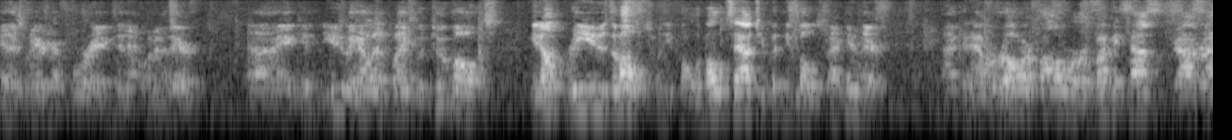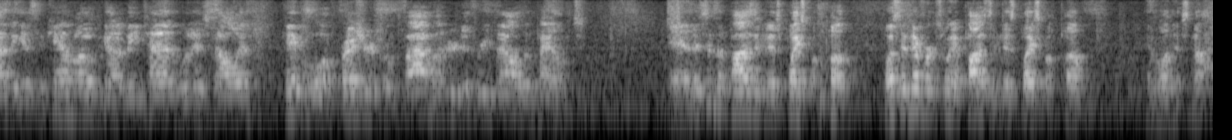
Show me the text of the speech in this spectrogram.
and this one here's got four eggs in that one out there. Uh, it can usually held in place with two bolts. You don't reuse the bolts. When you pull the bolts out, you put new bolts back in there. I can have a roller follower or a bucket top drive riding against the cam lobe. It's got to be timed when installing. Capable of pressures from 500 to 3,000 pounds. And this is a positive displacement pump. What's the difference between a positive displacement pump and one that's not?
